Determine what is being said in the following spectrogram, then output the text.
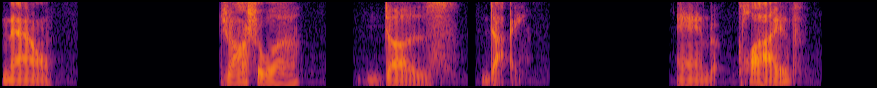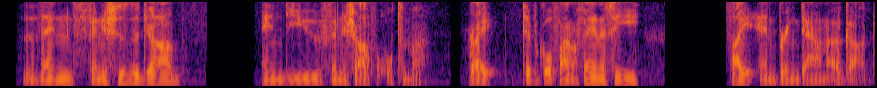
now Joshua does die. And Clive then finishes the job and you finish off Ultima, right? Typical Final Fantasy fight and bring down a god.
